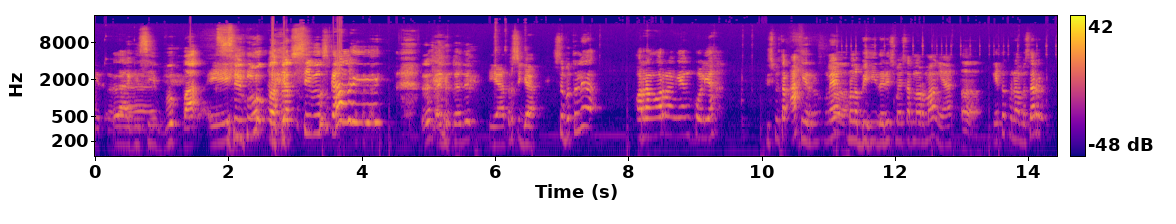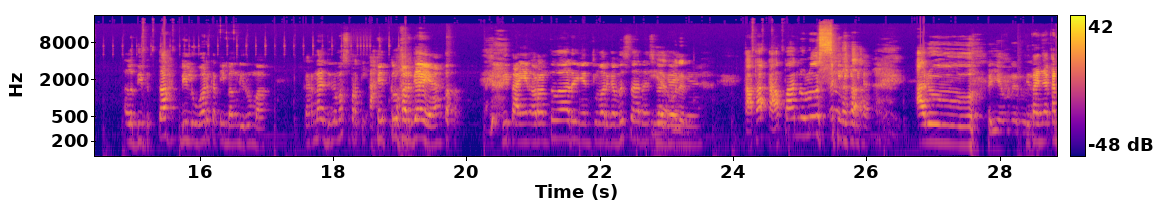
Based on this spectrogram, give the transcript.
gitu kan. Lagi sibuk, Pak. Ih. Sibuk banget. sibuk sekali Terus lanjut lanjut. Iya, terus juga sebetulnya orang-orang yang kuliah di semester akhir, mulai melebihi dari semester normalnya, Ah. itu kena besar lebih betah di luar ketimbang di rumah. Karena di rumah seperti aib keluarga ya. Ditanyain orang tua dengan keluarga besar dan Iya, sebagainya. Kakak kapan lulus? Iya. Aduh, iya benar benar. Ditanyakan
